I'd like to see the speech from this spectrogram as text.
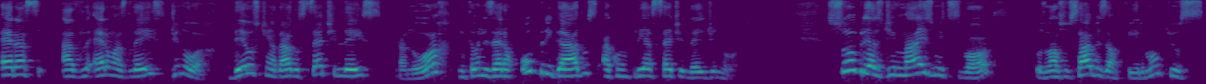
era, as, eram as leis de Noah. Deus tinha dado sete leis para Noah, então eles eram obrigados a cumprir as sete leis de Noah. Sobre as demais mitzvot, os nossos sábios afirmam que os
